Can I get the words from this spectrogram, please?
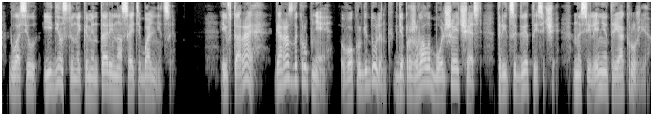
— гласил единственный комментарий на сайте больницы. И вторая, гораздо крупнее, в округе Дулинг, где проживала большая часть, 32 тысячи, население три окружья.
